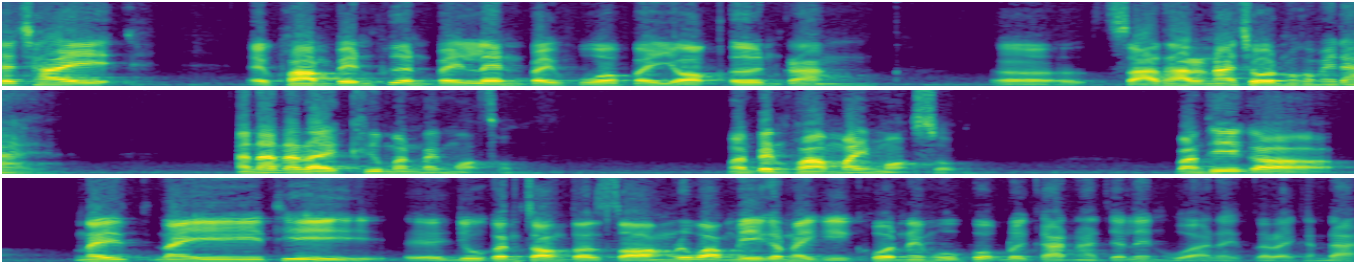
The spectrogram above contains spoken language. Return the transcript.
จะใช้ไอความเป็นเพื่อนไปเล่นไปหัวไปหยอกเอินกลางสาธารณชนมันก็ไม่ได้ อันนั้นอะไรคือมันไม่เหมาะสม มันเป็นความไม่เหมาะสม บางทีก็ ในในที่อยู่กันสองต่อสองหรือว่ามีกันไม่กี่คนในหมู่พวกด้วยกันอาจจะเล่นหัวอะไรอะไรกันได้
